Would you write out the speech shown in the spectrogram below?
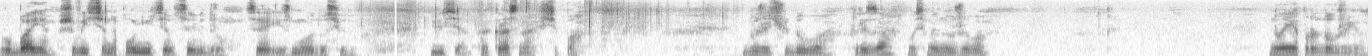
рубає швидше, наповнюється це відро. Це із мого досвіду. Дивіться, прекрасна щепа. Дуже чудова фреза восьминожева. Ну а я продовжую.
